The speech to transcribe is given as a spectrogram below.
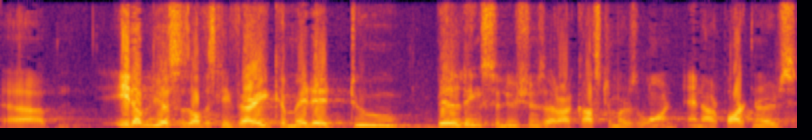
Uh, AWS is obviously very committed to building solutions that our customers want, and our partners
